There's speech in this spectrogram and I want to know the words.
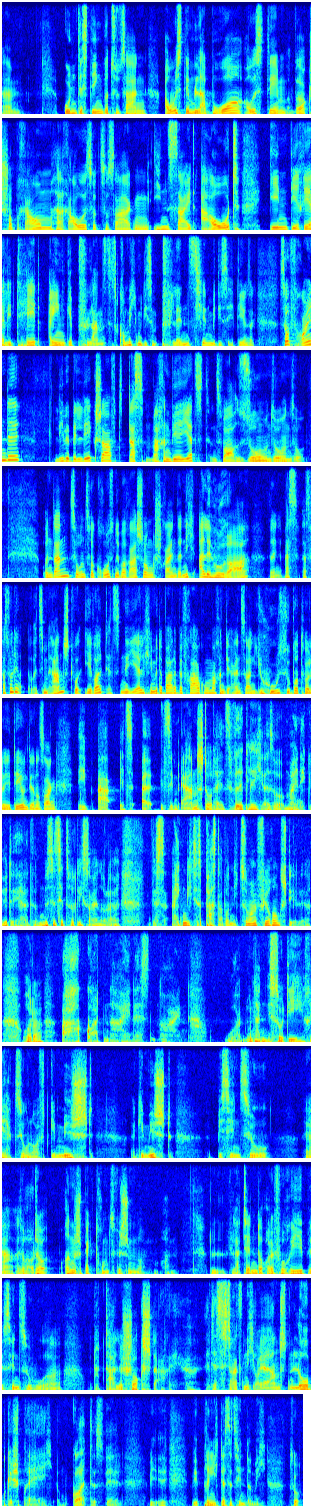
Ähm, und das Ding wird sozusagen aus dem Labor, aus dem Workshop-Raum heraus sozusagen inside out in die Realität eingepflanzt. Jetzt komme ich mit diesem Pflänzchen, mit dieser Idee und sage, so Freunde, liebe Belegschaft, das machen wir jetzt und zwar so und so und so. Und dann zu unserer großen Überraschung schreien dann nicht alle Hurra. Was, was, was wollt ihr jetzt im Ernst? Ihr wollt jetzt eine jährliche Mitarbeiterbefragung machen? Die einen sagen, juhu, super tolle Idee. Und die anderen sagen, ey, ah, jetzt, äh, jetzt im Ernst oder jetzt wirklich? Also meine Güte, ja, muss es jetzt wirklich sein? Oder das eigentlich, das passt aber nicht zu meinem Führungsstil. Ja? Oder, ach Gott, nein, das, nein. Und dann ist so die Reaktion oft gemischt, gemischt bis hin zu, ja, also oder ein Spektrum zwischen ähm, latente Euphorie bis hin zu äh, totale Schockstarre. Ja. Das ist doch jetzt nicht euer ernst, ein Lobgespräch, um Gottes Willen. Wie, wie bringe ich das jetzt hinter mich? So,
